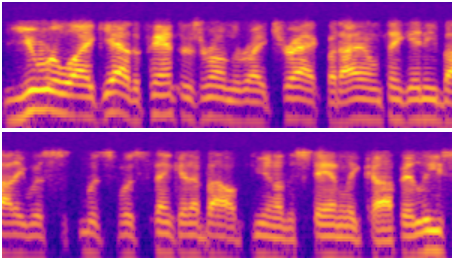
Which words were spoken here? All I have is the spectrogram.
you were like, yeah, the Panthers are on the right track, but I don't think anybody was was was thinking about you know the Stanley Cup. At least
